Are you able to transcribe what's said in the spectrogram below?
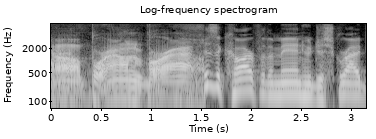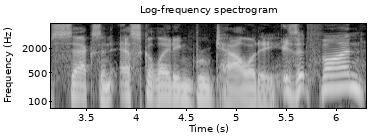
Oh, brown brat. This is a car for the man who describes sex and escalating brutality. Is it fun?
